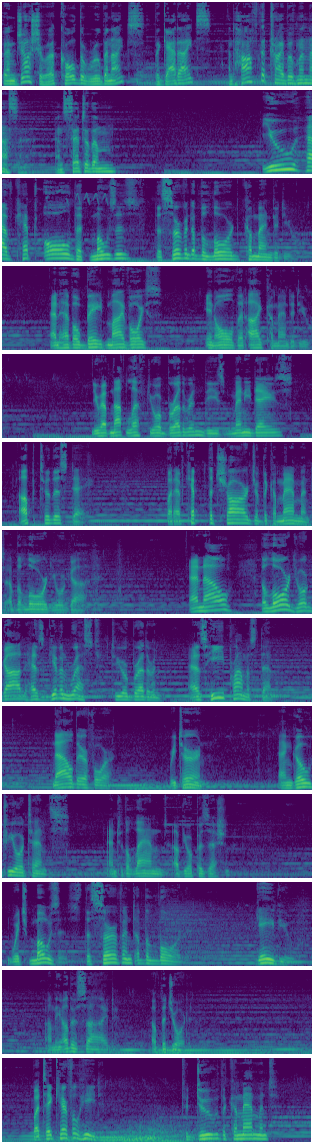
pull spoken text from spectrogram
Then Joshua called the Reubenites, the Gadites, and half the tribe of Manasseh, and said to them, You have kept all that Moses, the servant of the Lord, commanded you, and have obeyed my voice in all that I commanded you. You have not left your brethren these many days, up to this day, but have kept the charge of the commandment of the Lord your God. And now the Lord your God has given rest to your brethren, as he promised them. Now therefore, return and go to your tents and to the land of your possession, which Moses, the servant of the Lord, gave you on the other side of the Jordan. But take careful heed to do the commandment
